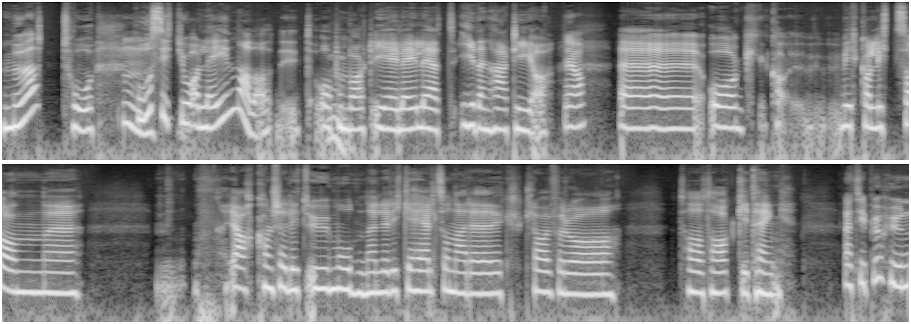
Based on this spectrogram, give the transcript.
møte henne. Hun sitter jo alene, da, åpenbart, i ei leilighet i denne tida. Ja. Eh, og ka- virka litt sånn eh, Ja, kanskje litt umoden, eller ikke helt sånn der, eh, klar for å ta tak i ting. Jeg tipper jo hun,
